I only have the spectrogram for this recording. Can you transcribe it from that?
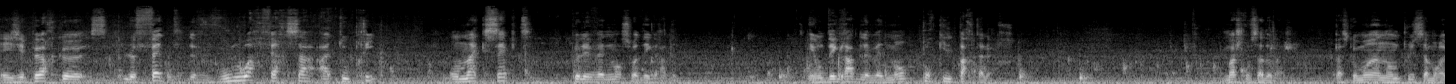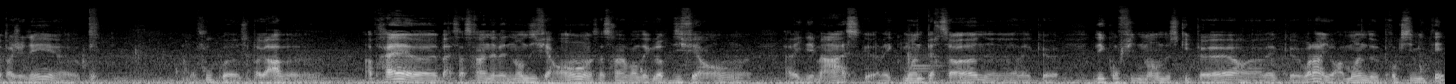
Et j'ai peur que le fait de vouloir faire ça à tout prix, on accepte que l'événement soit dégradé. Et on dégrade l'événement pour qu'il parte à l'heure. Moi, je trouve ça dommage. Parce que moi, un an de plus, ça m'aurait pas gêné. Euh, m'en fout, quoi. C'est pas grave. Après, euh, bah, ça sera un événement différent. Ça sera un Vendée Globe différent. Euh, avec des masques, avec moins de personnes, avec des confinements de skippers. Avec, voilà, il y aura moins de proximité.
